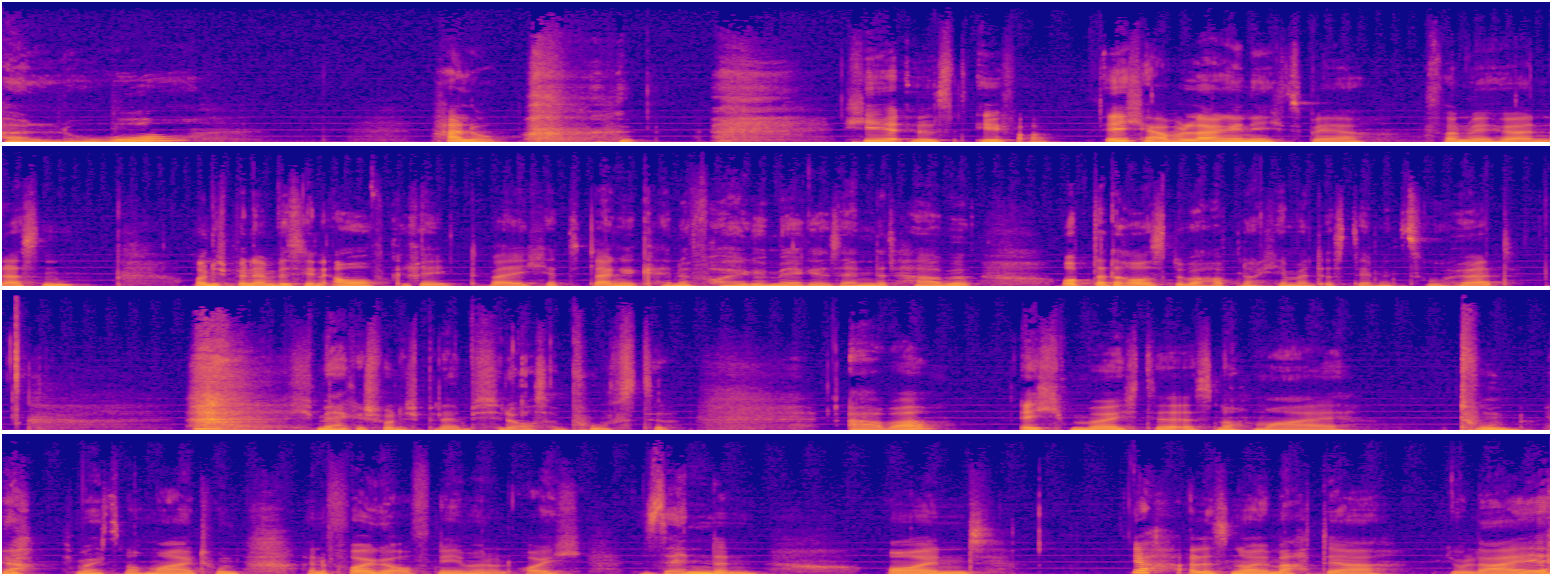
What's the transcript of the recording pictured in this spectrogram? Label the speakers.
Speaker 1: Hallo? Hallo. Hier ist Eva. Ich habe lange nichts mehr von mir hören lassen und ich bin ein bisschen aufgeregt, weil ich jetzt lange keine Folge mehr gesendet habe. Ob da draußen überhaupt noch jemand ist, der mir zuhört. Ich merke schon, ich bin ein bisschen außer Puste. Aber ich möchte es nochmal tun. Ja, ich möchte es nochmal tun. Eine Folge aufnehmen und euch senden. Und ja, alles neu macht der Juli.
